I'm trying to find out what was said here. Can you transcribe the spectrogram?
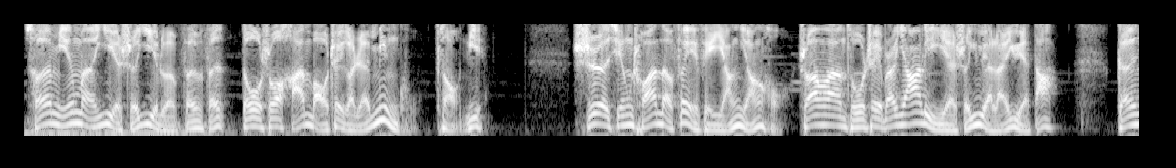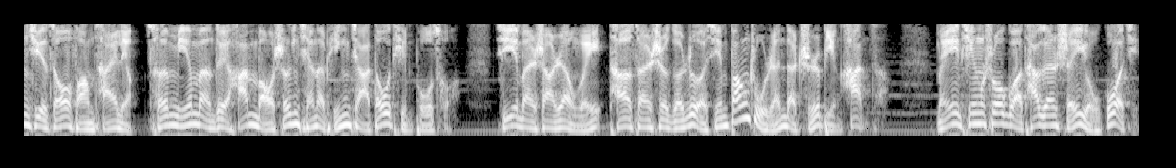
村民们一时议论纷纷，都说韩宝这个人命苦，造孽。事情传得沸沸扬扬后，专案组这边压力也是越来越大。根据走访材料，村民们对韩宝生前的评价都挺不错，基本上认为他算是个热心帮助人的直柄汉子，没听说过他跟谁有过节。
